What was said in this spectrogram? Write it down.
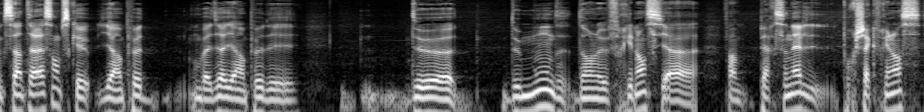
Donc c'est intéressant parce qu'il y a un peu, on va dire, il y a un peu des, de, de monde dans le freelance. Il y a, enfin, personnel, pour chaque freelance,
